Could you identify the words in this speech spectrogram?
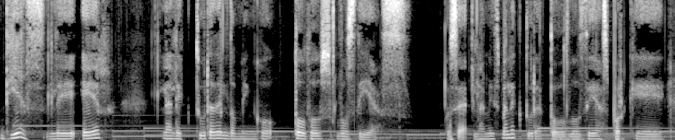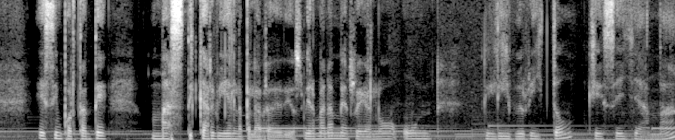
10. Leer la lectura del domingo todos los días. O sea, la misma lectura todos los días porque es importante masticar bien la palabra de Dios. Mi hermana me regaló un librito que se llama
